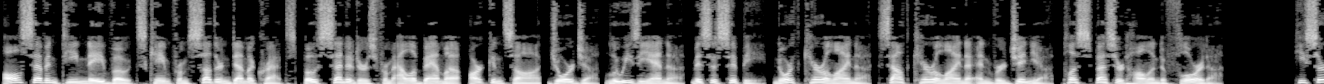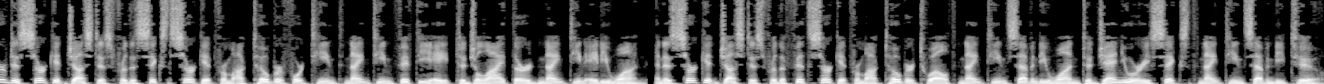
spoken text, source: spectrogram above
All 17 nay votes came from Southern Democrats both senators from Alabama, Arkansas, Georgia, Louisiana, Mississippi, North Carolina, South Carolina and Virginia, plus Spessard Holland of Florida. He served as Circuit Justice for the Sixth Circuit from October 14, 1958 to July 3, 1981, and as Circuit Justice for the Fifth Circuit from October 12, 1971 to January 6, 1972.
